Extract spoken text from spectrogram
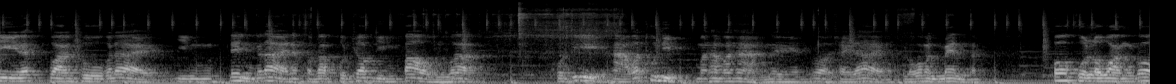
ดีนะวางโชว์ก็ได้ ยิงเล่นก็ได้นะสำหรับคนชอบยิงเป้าหรือว่า คนที่หาวัตถุดิบมาทำอาหารอะไรเงี้ยก็ใช้ได้นะเราว่ามันแม่นนะก็ควรระวังก็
